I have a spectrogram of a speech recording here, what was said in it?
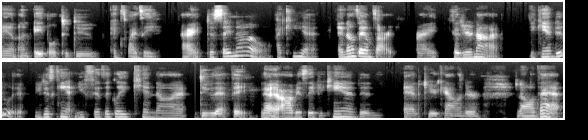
am unable to do XYZ. All right. Just say no, I can't. And don't say I'm sorry, right? Because you're not. You can't do it. You just can't. You physically cannot do that thing. Now, obviously, if you can, then add it to your calendar and all that.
